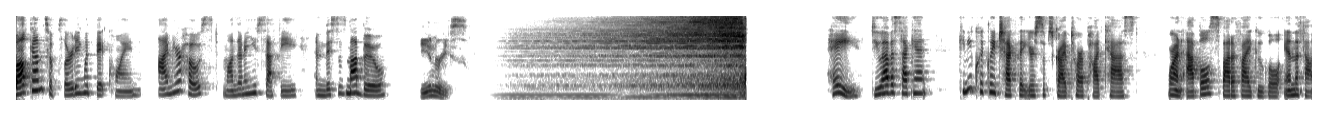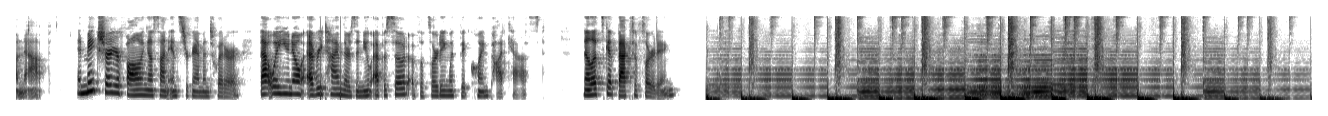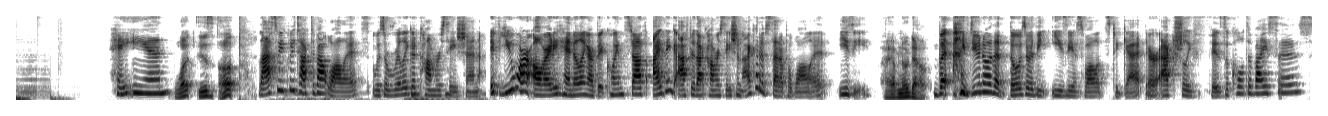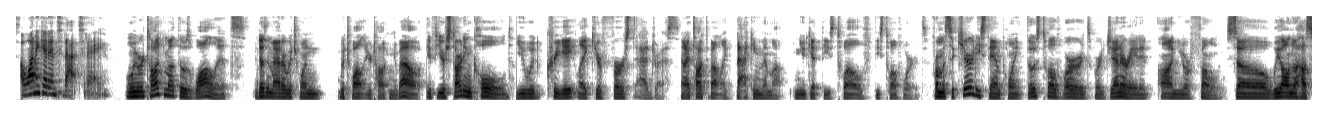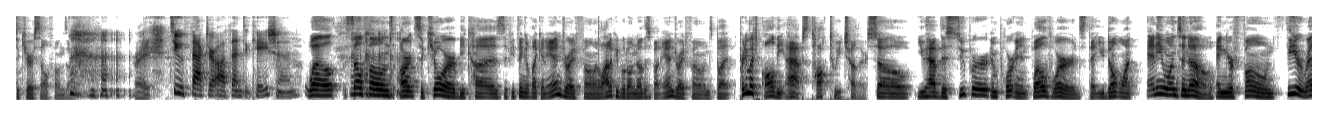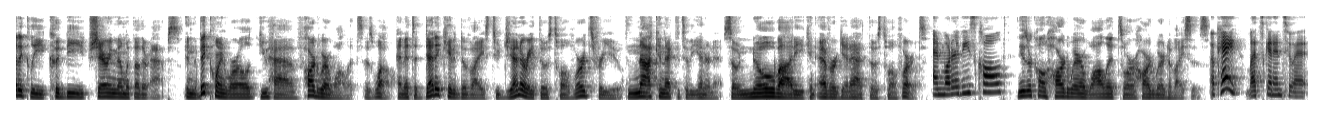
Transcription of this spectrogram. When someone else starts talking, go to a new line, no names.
Welcome to Flirting with Bitcoin. I'm your host, Mandana Yousefi, and this is my boo,
Ian Reese.
Hey, do you have a second? Can you quickly check that you're subscribed to our podcast? We're on Apple, Spotify, Google, and the Fountain app. And make sure you're following us on Instagram and Twitter. That way, you know every time there's a new episode of the Flirting with Bitcoin podcast. Now, let's get back to flirting. Hey, Ian.
What is up?
Last week we talked about wallets. It was a really good conversation. If you are already handling our Bitcoin stuff, I think after that conversation, I could have set up a wallet. Easy.
I have no doubt.
But I do know that those are the easiest wallets to get. They're actually physical devices. I want to get into that today.
When we were talking about those wallets, it doesn't matter which one which wallet you're talking about. If you're starting cold, you would create like your first address. And I talked about like backing them up and you'd get these 12 these 12 words. From a security standpoint, those 12 words were generated on your phone. So we all know how secure cell phones are, right?
Two-factor authentication.
Well, cell phones aren't secure because if you think of like an Android phone, a lot of people don't know this about Android phones, but pretty much all the apps talk to each other. So you have this super important 12 words that you don't want anyone to know, and your phone theoretically could be sharing them with other apps. In the Bitcoin world, you have hardware wallets as well, and it's a dedicated device to generate those 12 words for you, it's not connected to the internet. So nobody can ever get at those 12 words.
And what are these called?
These are called hardware wallets or hardware devices.
Okay, let's get into it.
